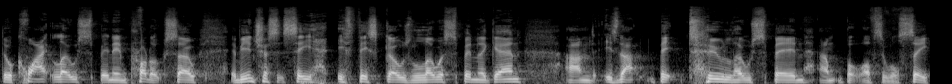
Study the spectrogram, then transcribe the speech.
they were quite low spinning products. So, it'd be interesting to see if this goes lower spin again, and is that bit too low spin? Um, but obviously, we'll see.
